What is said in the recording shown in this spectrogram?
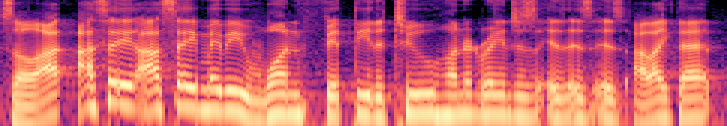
So I, I say I say maybe 150 to 200 range is is, is, is I like that.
